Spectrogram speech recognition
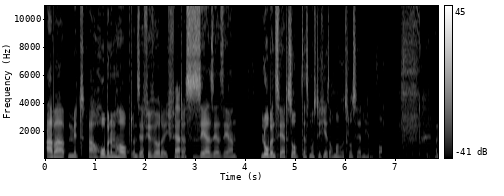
Aber mit erhobenem Haupt und sehr viel Würde. Ich finde Ja. das sehr, sehr, sehr lobenswert. So, das musste ich jetzt auch mal kurz loswerden hier. So. Ja.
